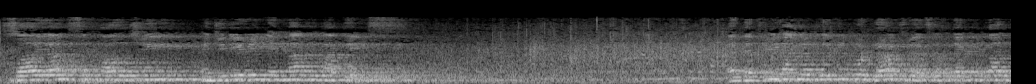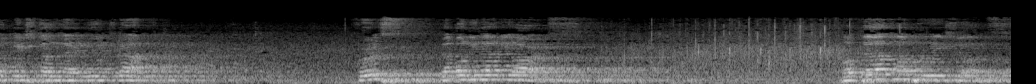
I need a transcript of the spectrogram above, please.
Science, technology, engineering, and mathematics. And the 384 graduates of technical vocational learning track. First, the culinary arts. Hotel operations.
